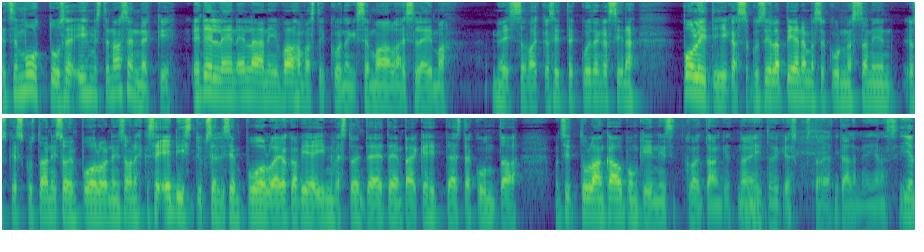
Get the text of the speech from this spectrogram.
että se muuttuu se ihmisten asennekin. Edelleen elää niin vahvasti kuitenkin se maalaisleima meissä, vaikka sitten kuitenkaan siinä politiikassa, kun siellä pienemmässä kunnassa, niin jos keskusta on isoin puolue, niin se on ehkä se edistyksellisen puolue, joka vie investointeja eteenpäin ja kehittää sitä kuntaa. Mutta sitten tullaan kaupunkiin, niin sitten koetaankin, että no ei toi keskusta ajaa täällä meidän asiaa. Ja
